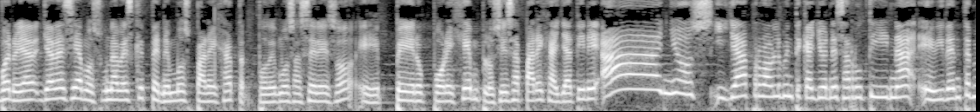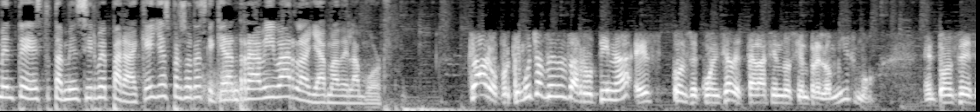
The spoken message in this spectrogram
bueno, ya, ya decíamos, una vez que tenemos pareja podemos hacer eso, eh, pero por ejemplo, si esa pareja ya tiene años y ya probablemente cayó en esa rutina, evidentemente esto también sirve para aquellas personas que quieran reavivar la llama del amor. Claro, porque muchas veces la rutina es consecuencia de estar haciendo siempre lo mismo. Entonces,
